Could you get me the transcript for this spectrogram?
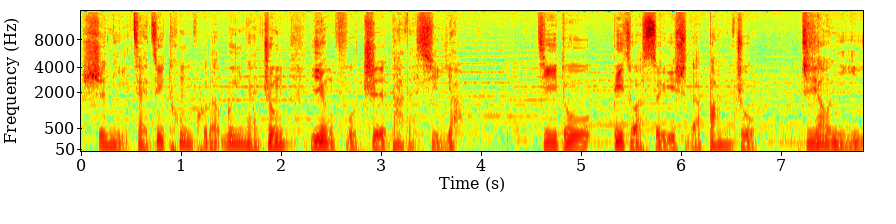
使你在最痛苦的危难中应付至大的需要。基督必作随时的帮助，只要你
